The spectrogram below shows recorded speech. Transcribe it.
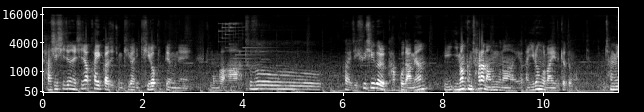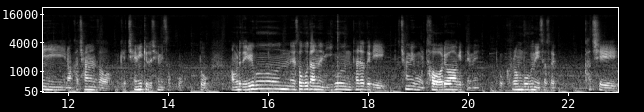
다시 시즌을 시작하기까지 좀 기간이 길었기 때문에 좀 뭔가 아 투수가 이제 휴식을 갖고 나면 이, 이만큼 살아나는구나 약간 이런 걸 많이 느꼈던 것 같아요. 좀 창민이랑 같이 하면서 이렇게 재밌기도 재밌었고 또 아무래도 1군에서보다는 2군 타자들이 창미공을 더 어려워하기 때문에 또 그런 부분에 있어서 같이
